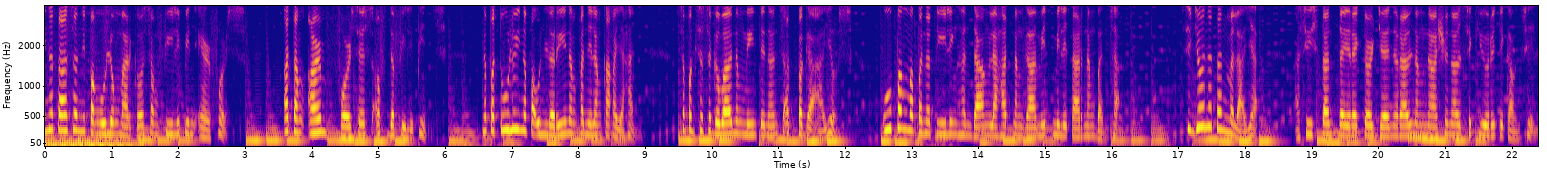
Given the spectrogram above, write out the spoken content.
inatasan ni Pangulong Marcos ang Philippine Air Force at ang Armed Forces of the Philippines na patuloy na paunlarin ang kanilang kakayahan sa pagsasagawa ng maintenance at pag-aayos upang mapanatiling handa ang lahat ng gamit militar ng bansa. Si Jonathan Malaya, Assistant Director General ng National Security Council,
